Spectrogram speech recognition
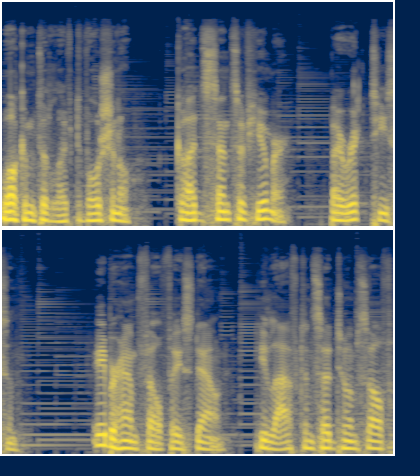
Welcome to the Life Devotional God's Sense of Humor by Rick Thiessen. Abraham fell face down. He laughed and said to himself,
